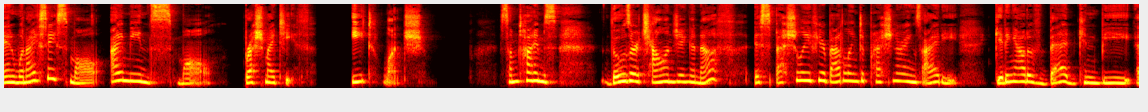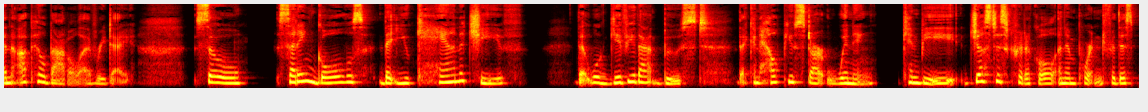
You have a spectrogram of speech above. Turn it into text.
And when I say small, I mean small. Brush my teeth, eat lunch. Sometimes those are challenging enough, especially if you're battling depression or anxiety. Getting out of bed can be an uphill battle every day. So, setting goals that you can achieve that will give you that boost that can help you start winning can be just as critical and important for this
